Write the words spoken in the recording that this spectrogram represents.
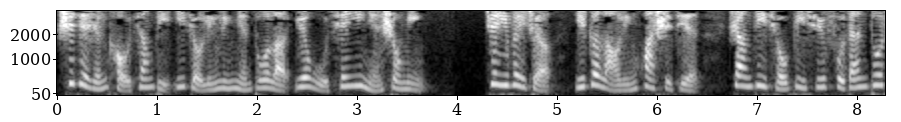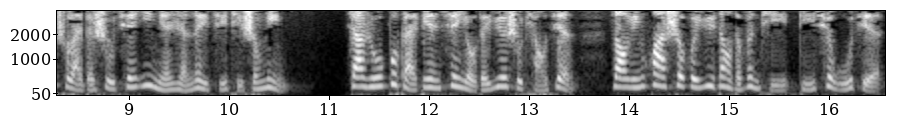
世界人口将比一九零零年多了约五千亿年寿命。这意味着一个老龄化世界，让地球必须负担多出来的数千亿年人类集体生命。假如不改变现有的约束条件，老龄化社会遇到的问题的确无解。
